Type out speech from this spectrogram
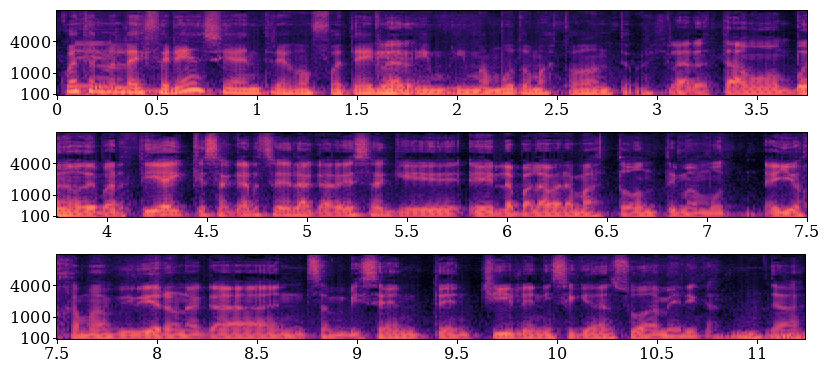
cuéntanos Eh, la diferencia entre Gonfoterio claro. y, y Mamuto Mastodonte, por. Claro, estamos, bueno, de partida hay que sacarse de la cabeza que eh, la palabra mastodonte y mamut. Ellos jamás vivieron acá en San Vicente, en Chile, ni siquiera en Sudamérica. ¿ya?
